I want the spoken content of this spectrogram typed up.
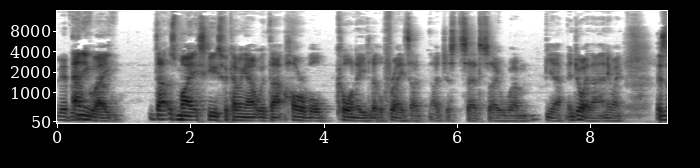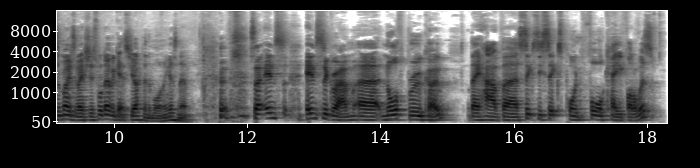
Live, laugh, love. That was my excuse for coming out with that horrible corny little phrase I, I just said so um, yeah enjoy that anyway It's the motivation. It's whatever gets you up in the morning, isn't it? so ins- Instagram, uh, North Brewco, they have uh, 66.4k followers.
